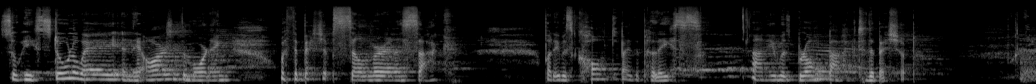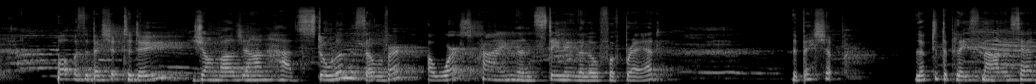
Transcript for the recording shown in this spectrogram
So he stole away in the hours of the morning with the bishop's silver in his sack. But he was caught by the police, and he was brought back to the bishop. What was the bishop to do? Jean Valjean had stolen the silver, a worse crime than stealing the loaf of bread. The bishop looked at the policeman and said,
